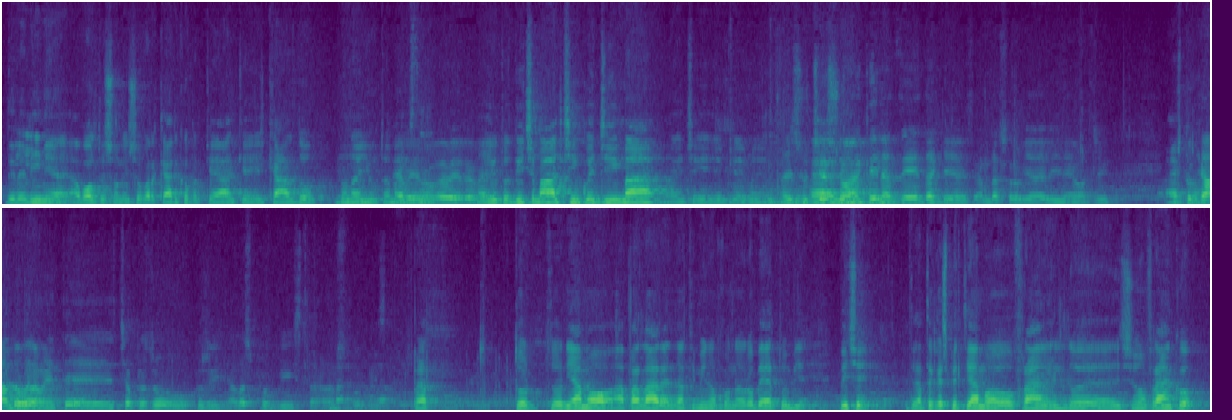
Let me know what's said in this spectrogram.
delle linee a volte sono in sovraccarico perché anche il caldo non aiuta. Maestro. È vero, è vero. È vero. Aiuta, dice ma il 5G, ma... È successo eh, anche in azienda che andassero via le linee oggi. Ecco. Questo caldo veramente ci ha preso così, alla sprovvista. Alla sprovvista. Per, tor torniamo a parlare un attimino con Roberto. Invece, intanto che aspettiamo Fran il, il signor Franco,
